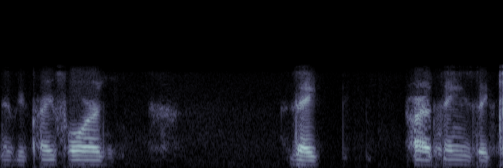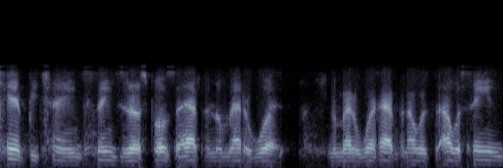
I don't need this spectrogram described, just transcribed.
that we pray for, they are things that can't be changed, things that are supposed to happen no matter what. No matter what happened. I was I was seeing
